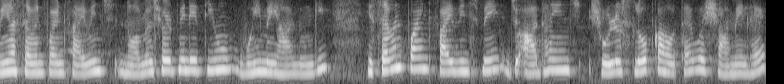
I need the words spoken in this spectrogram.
मैं यहाँ seven point five inch normal shirt में लेती हूँ, वही मैं यहाँ लूँगी। ये सेवन पॉइंट फाइव इंच में जो आधा इंच शोल्डर स्लोप का होता है, वो शामिल है।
